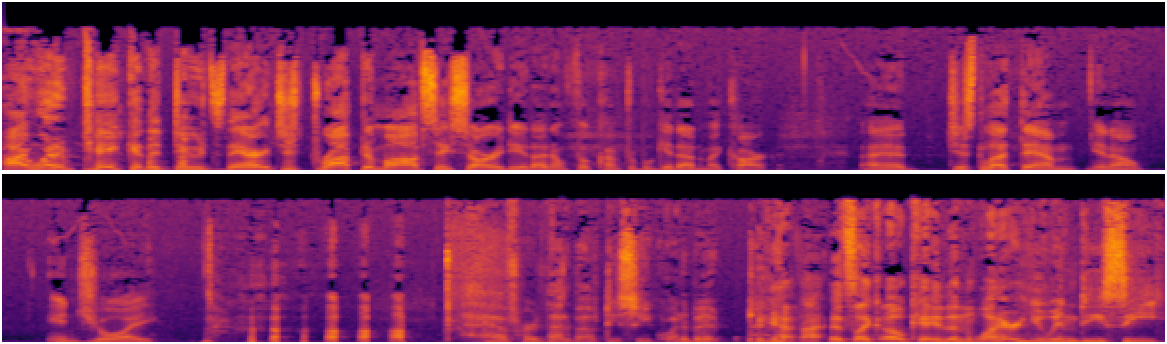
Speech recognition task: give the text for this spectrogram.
I would have taken the dudes there, just dropped them off, say, sorry, dude, I don't feel comfortable, get out of my car. Uh, just let them, you know, enjoy. I have heard that about DC quite a bit. Yeah, it's like okay, then why are you in D.C.?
